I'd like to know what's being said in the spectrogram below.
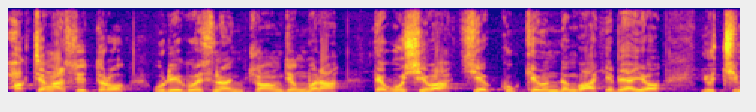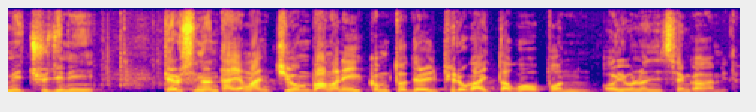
확정할 수 있도록 우리 구에서는 중앙정부나 대구시와 지역 국회의원 등과 협의하여 유치 및 추진이 될 수 있는 다양한 지원 방안이 검토될 필요가 있다고 본 의원은 생각합니다.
